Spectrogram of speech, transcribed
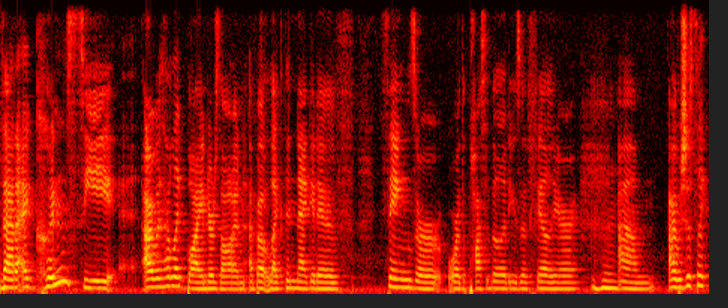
that I couldn't see I would have like blinders on about like the negative things or or the possibilities of failure. Um, I was just like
